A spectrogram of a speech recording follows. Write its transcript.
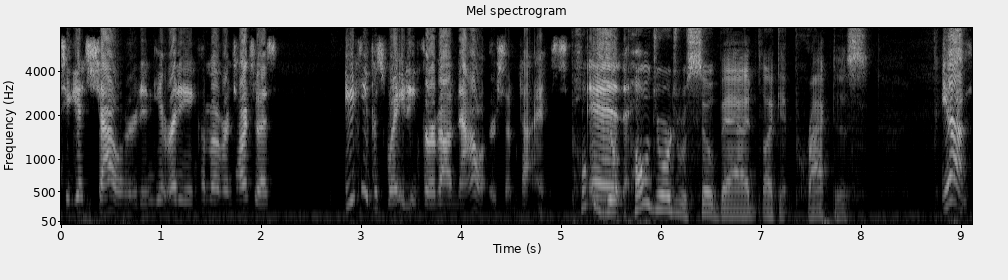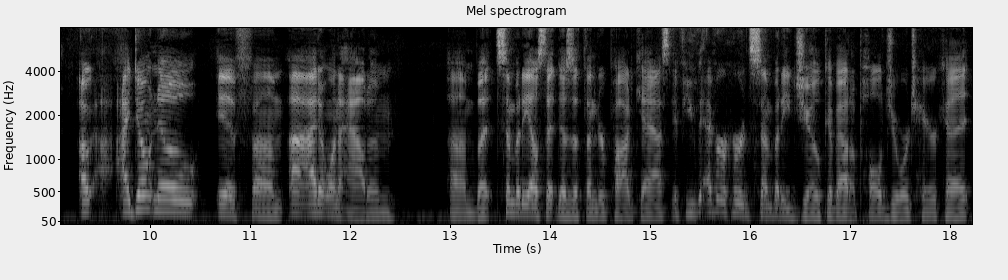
to get showered and get ready and come over and talk to us. He'd keep us waiting for about an hour sometimes. Paul, and George, Paul George was so bad, like at practice. yeah, Oh, I don't know if um, I I don't want to out him, um, but somebody else that does a Thunder podcast. If you've ever heard somebody joke about a Paul George haircut,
